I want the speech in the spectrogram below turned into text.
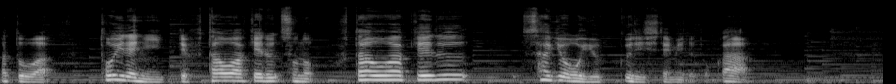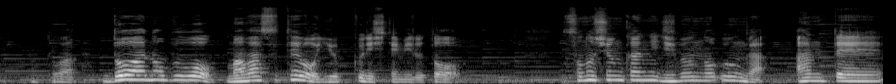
あとはトイレに行って蓋を開ける、その蓋を開ける作業をゆっくりしてみるとか、あとはドアノブを回す手をゆっくりしてみるとその瞬間に自分の運が安定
